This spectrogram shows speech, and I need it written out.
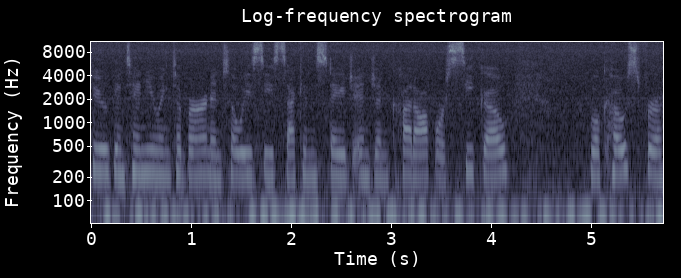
two continuing to burn until we see second stage engine cut off or SECO. We'll coast for a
